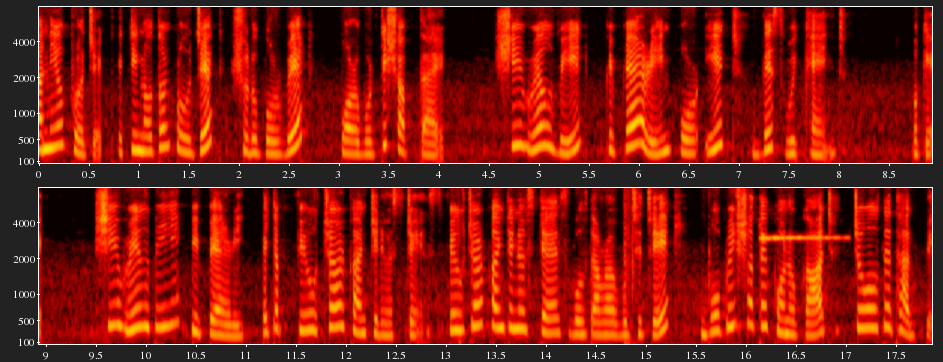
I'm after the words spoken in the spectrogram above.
আ নিউ প্রজেক্ট একটি নতুন প্রজেক্ট শুরু করবে পরবর্তী সপ্তাহে। She will be preparing for it this weekend okay she will be preparing এটা future continuous tense future continuous tense বলতে আমরা বুঝি যে ভবিষ্যতে কোনো কাজ চলতে থাকবে।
